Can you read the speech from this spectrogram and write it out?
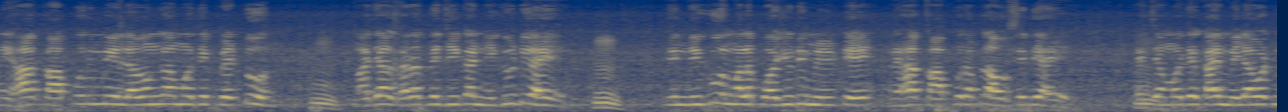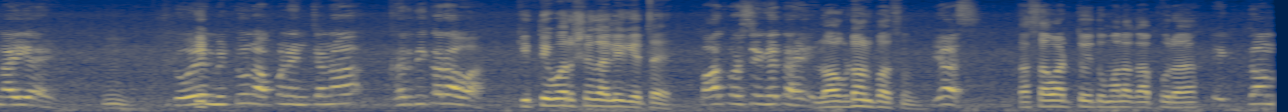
आणि हा कापूर मी लवंगामध्ये पेटून हम्म, माझ्या घरातली जी काही निगेटिव्ह आहे हम्म, ती निघून मला पॉझिटिव्ह मिळते आणि हा कापूर आपला औषधी आहे. त्याच्यामध्ये काही मिलावट नाही आहे. हम्म. डोळे मिटून आपण यांच्यानं खरेदी करावा. किती वर्ष झाली घेत आहे? पाच वर्ष घेत आहे. लॉकडाऊन पासून? यस कसा वाटतोय तुम्हाला कापूर हा? एकदम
